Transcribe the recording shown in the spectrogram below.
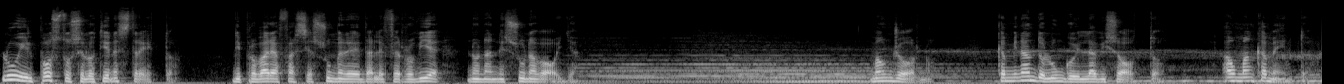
lui il posto se lo tiene stretto di provare a farsi assumere dalle ferrovie non ha nessuna voglia. Ma un giorno, camminando lungo il lavisotto, ha un mancamento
